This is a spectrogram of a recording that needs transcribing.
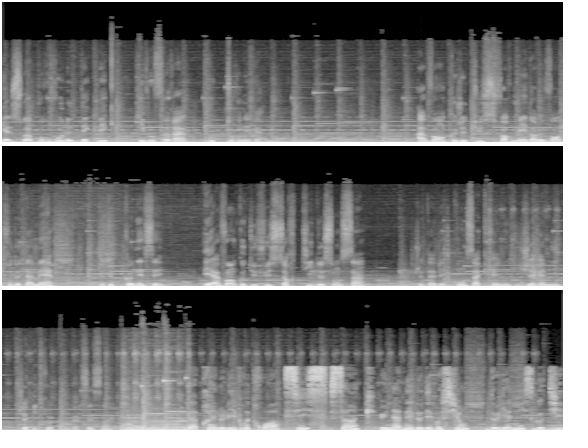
Qu'elle soit pour vous le déclic qui vous fera vous tourner vers lui. Avant que je t'eusse formé dans le ventre de ta mère, je te connaissais, et avant que tu fusses sorti de son sein, je t'avais consacré, nous dit Jérémie, chapitre 1, verset 5. D'après le livre 3, 6, 5, Une année de dévotion, de Yanis Gauthier.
